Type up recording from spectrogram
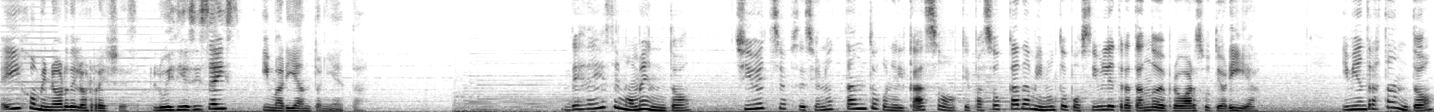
e hijo menor de los reyes Luis XVI y María Antonieta. Desde ese momento, Chivet se obsesionó tanto con el caso que pasó cada minuto posible tratando de probar su teoría. Y mientras tanto,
